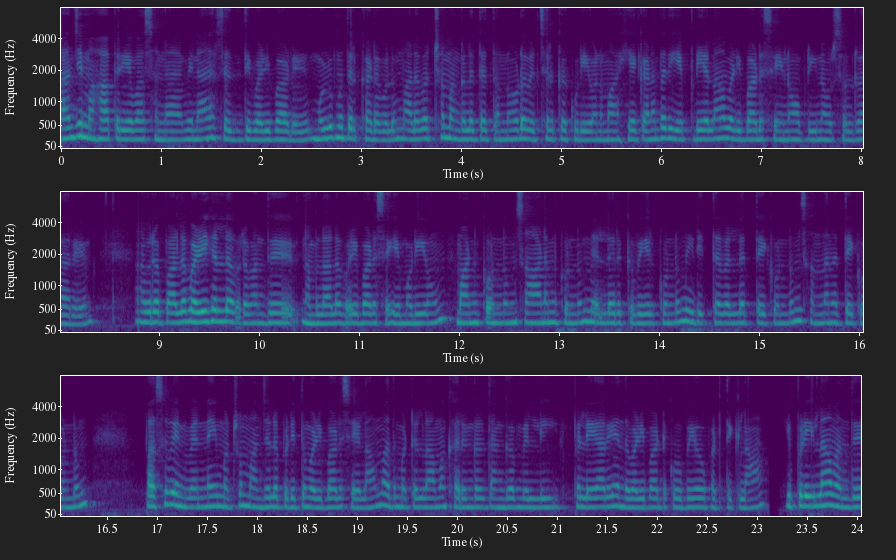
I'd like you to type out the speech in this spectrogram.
காஞ்சி மகாபிரியவா சொன்ன விநாயகர் சதுர்த்தி வழிபாடு முழுமுதற் கடவுளும் அளவற்ற மங்களத்தை தன்னோட வச்சிருக்கக்கூடியவனுமாகிய கணபதி எப்படியெல்லாம் வழிபாடு செய்யணும் அப்படின்னு அவர் சொல்கிறாரு அவரை பல வழிகளில் அவரை வந்து நம்மளால் வழிபாடு செய்ய முடியும். மண் கொண்டும் சாணம் கொண்டும் வெள்ளருக்கு வேர் கொண்டும் இடித்த வெள்ளத்தை கொண்டும் சந்தனத்தை கொண்டும் பசுவின் வெண்ணெய் மற்றும் மஞ்சளை பிடித்தும் வழிபாடு செய்யலாம். அது மட்டும் இல்லாமல் கருங்கல் தங்கம் வெள்ளி பிள்ளையாரையும் இந்த வழிபாட்டுக்கு உபயோகப்படுத்திக்கலாம். இப்படிலாம் வந்து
